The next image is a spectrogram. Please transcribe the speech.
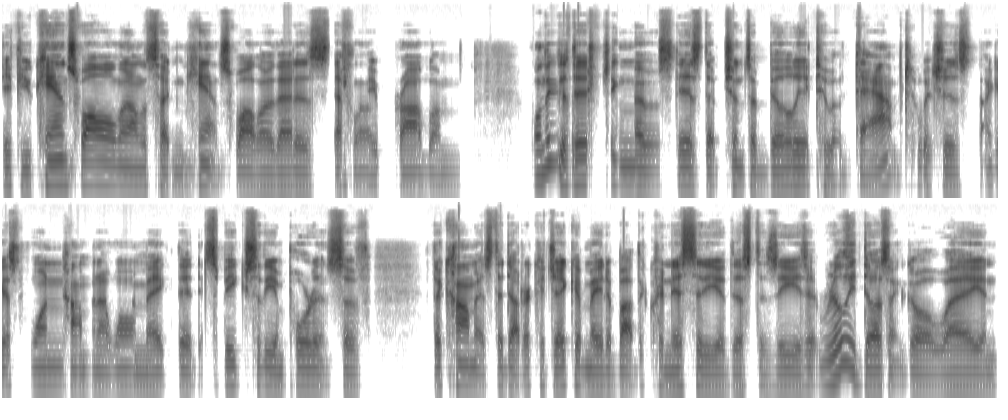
if you can swallow and all of a sudden can't swallow, that is definitely a problem. One thing that's interesting most is the patient's ability to adapt, which is, I guess, one comment I want to make that speaks to the importance of the comments that Dr. Jacob made about the chronicity of this disease. It really doesn't go away. And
